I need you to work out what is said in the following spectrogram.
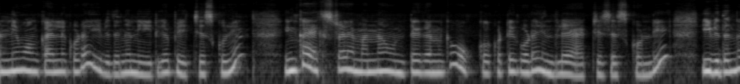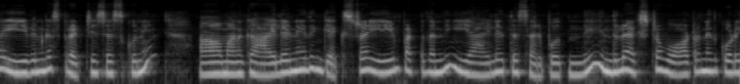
అన్ని వంకాయలను కూడా ఈ విధంగా నీట్గా పేర్చేసుకొని ఇంకా ఎక్స్ట్రా ఏమన్నా ఉంటే కనుక ఒక్కొక్కటి కూడా ఇందులో యాడ్ చేసేసుకోండి. ఈ విధంగా ఈవెన్గా స్ప్రెడ్ చేసేసుకొని మనకి ఆయిల్ అనేది ఇంక ఎక్స్ట్రా ఏం పట్టదండి. ఈ ఆయిల్ అయితే సరిపోతుంది. ఇందులో ఎక్స్ట్రా వాటర్ అనేది కూడా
